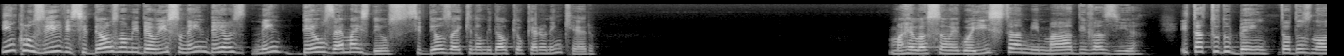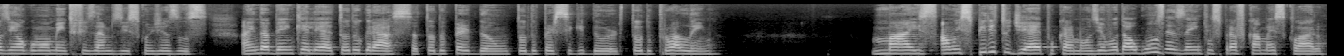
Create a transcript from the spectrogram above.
Inclusive, se Deus não me deu isso, nem Deus, nem Deus é mais Deus. Se Deus é que não me dá o que eu quero, eu nem quero. Uma relação egoísta, mimada e vazia. E está tudo bem, todos nós em algum momento fizemos isso com Jesus. Ainda bem que Ele é todo graça, todo perdão, todo perseguidor, todo pro além. Mas há um espírito de época, irmãos, e eu vou dar alguns exemplos para ficar mais claro.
